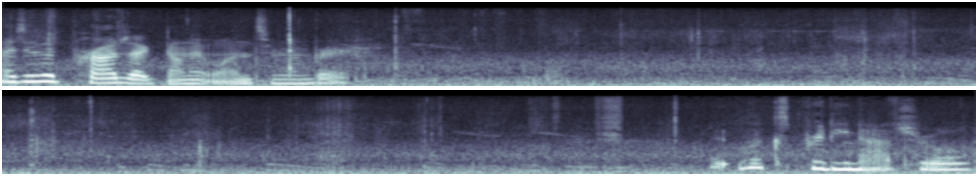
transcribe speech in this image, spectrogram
I did a project on it once, remember? It looks pretty natural.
